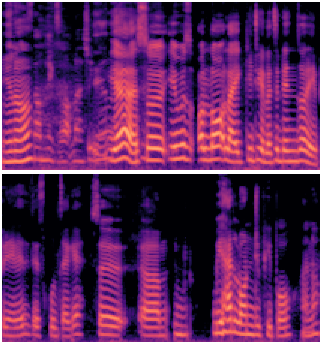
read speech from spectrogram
you know. Something's not matching up. Yeah, so it was a lot like it let's school So um we had laundry people, I know.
